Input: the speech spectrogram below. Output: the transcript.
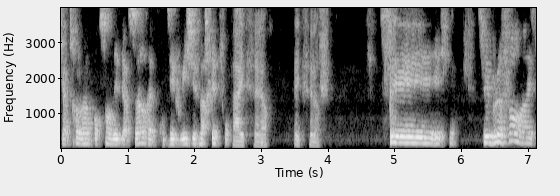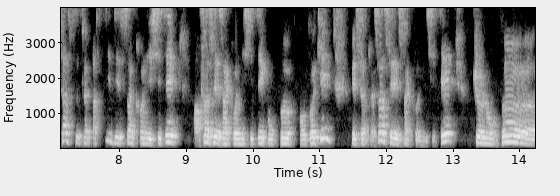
80% euh, des personnes répondaient, oui, j'ai ma réponse. Ah, excellent, excellent. C'est, c'est bluffant, hein. et ça, ça fait partie des synchronicités. Alors ça, c'est les synchronicités qu'on peut provoquer, mais après ça, c'est les synchronicités que l'on peut,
